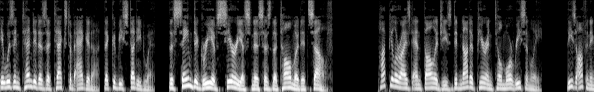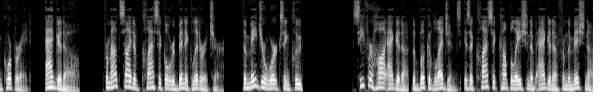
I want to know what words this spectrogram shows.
It was intended as a text of Aggadah, that could be studied with the same degree of seriousness as the Talmud itself. Popularized anthologies did not appear until more recently. These often incorporate Agado from outside of classical rabbinic literature. The major works include Sefer Ha-Agadah the Book of Legends is a classic compilation of Agadah from the Mishnah,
